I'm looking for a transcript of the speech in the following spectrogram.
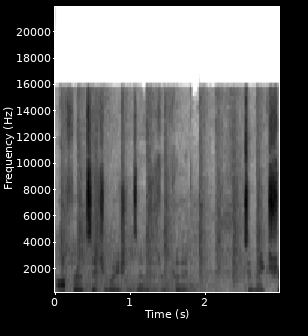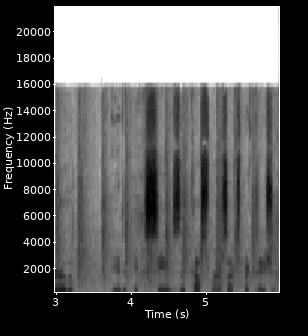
off-road situations as we could to make sure that it exceeds the customer's expectations.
